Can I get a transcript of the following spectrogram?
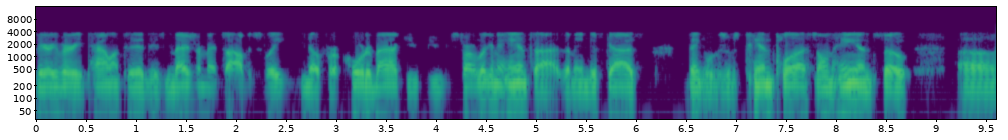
very very talented. His measurements, obviously, you know, for a quarterback, you you start looking at hand size. I mean, this guy's, I think it was, it was ten plus on hand, so. Uh,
